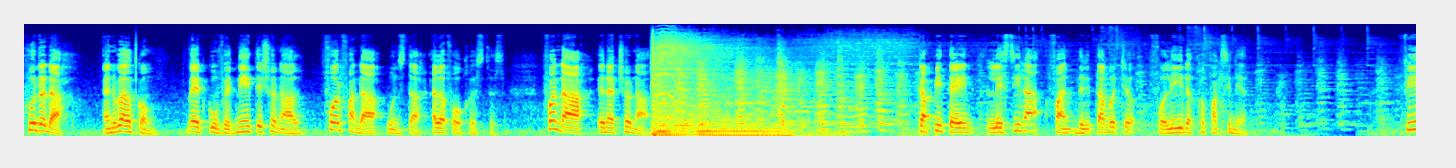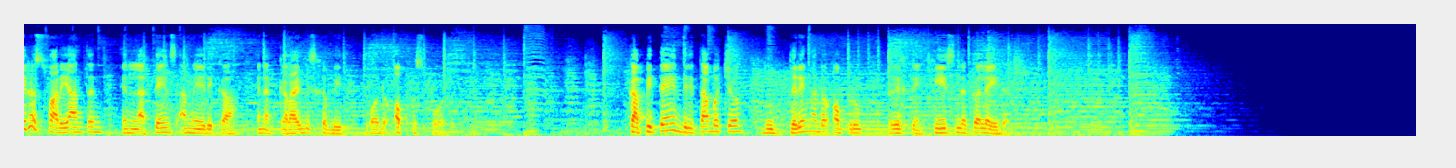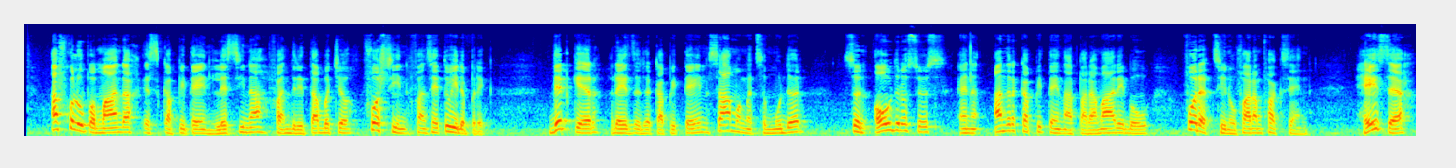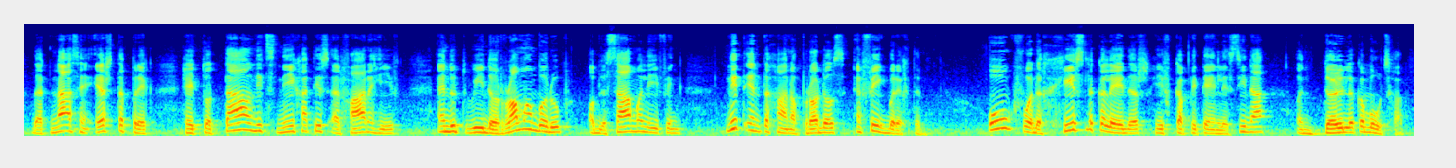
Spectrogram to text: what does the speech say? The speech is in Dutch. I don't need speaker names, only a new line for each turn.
Goedendag en welkom bij het COVID-19 Journaal voor vandaag woensdag 11 augustus. Vandaag in het journaal. Kapitein Lesina van Drietabeltje volledig gevaccineerd. Virusvarianten in Latijns-Amerika en het Caribisch gebied worden opgespoord. Kapitein Drietabeltje doet dringende oproep richting geestelijke leiders. Afgelopen maandag is kapitein Lessina van Drietabeltje voorzien van zijn tweede prik. Dit keer reisde de kapitein samen met zijn moeder, zijn oudere zus en een andere kapitein naar Paramaribo voor het Sinopharm-vaccin. Hij zegt dat na zijn eerste prik hij totaal niets negatiefs ervaren heeft en doet wederom een beroep op de samenleving niet in te gaan op roddels en fakeberichten. Ook voor de geestelijke leiders heeft kapitein Lessina een duidelijke boodschap.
